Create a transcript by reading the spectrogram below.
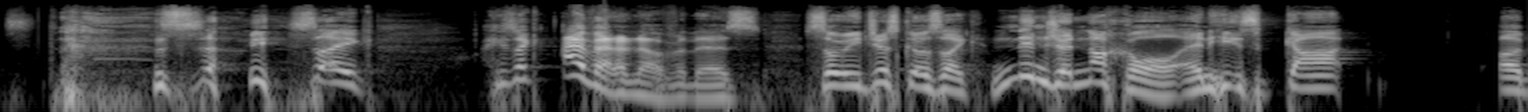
so he's like, he's like, I've had enough of this. So he just goes like ninja knuckle, and he's got a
